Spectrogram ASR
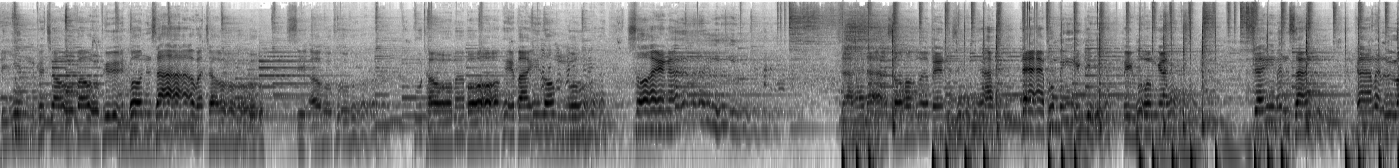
ได้ยินคือเจ้าเบาพื้นคนสาว่าเจ้า สิเอาผู้ผู้เฒ่ามาบอกให้ไปล้มงัวซอยงานจาหน้าสองว่าเป็นเสียแด่ผู้มีเกียรติไปห่วงงานใจมันสั่นข้ามันล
